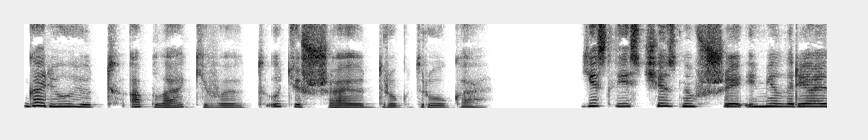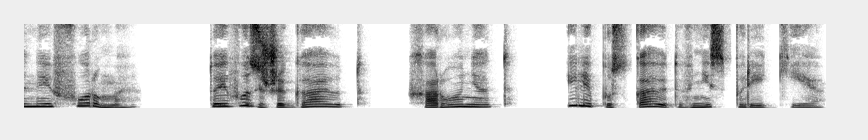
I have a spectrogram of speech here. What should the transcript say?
Горюют, оплакивают, утешают друг друга. Если исчезнувшее имело реальные формы, то его сжигают, хоронят или пускают вниз по реке.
